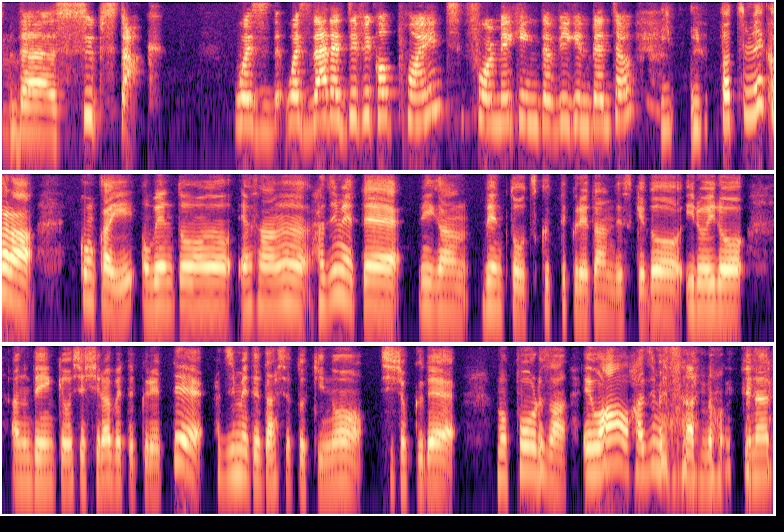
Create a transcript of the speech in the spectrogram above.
the soup stock. Was was that a difficult point for making the vegan bento? い一発目から今回お弁当屋さん初めてヴィーガン弁当を作ってくれたんですけど、いろいろあの勉強して調べてくれて、初めて出した時の試食で、 もうポールさん、え、わーお、初めてなのって なっ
